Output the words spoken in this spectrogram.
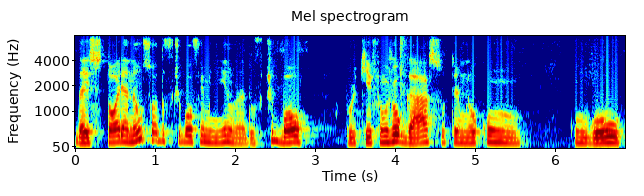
da história, não só do futebol feminino, né, do futebol, porque foi um jogaço, terminou com, com um gol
